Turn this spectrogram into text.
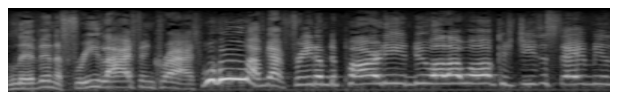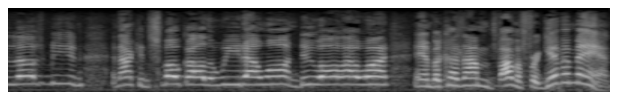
living a free life in Christ. Woohoo! I've got freedom to party and do all I want because Jesus saved me and loves me, and, and I can smoke all the weed I want and do all I want, and because I'm I'm a forgiven man.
